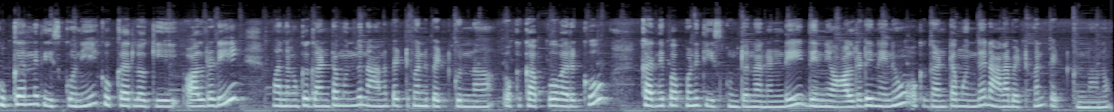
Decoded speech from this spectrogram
కుక్కర్ని తీసుకొని కుక్కర్లోకి ఆల్రెడీ మనం ఒక గంట ముందు నానబెట్టుకొని పెట్టుకున్న ఒక కప్పు వరకు కందిపప్పుని తీసుకుంటున్నానండి. దీన్ని ఆల్రెడీ నేను ఒక గంట ముందే నానబెట్టుకొని పెట్టుకున్నాను.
